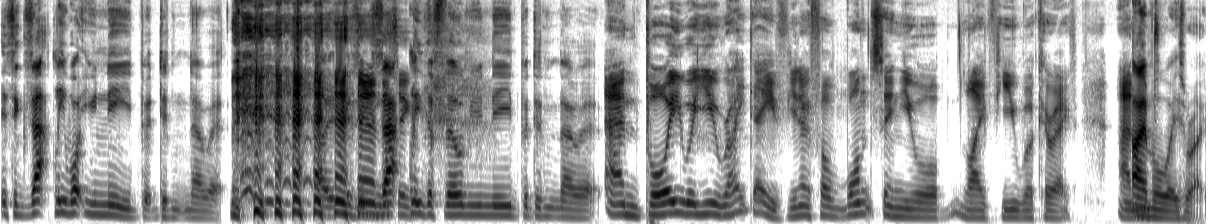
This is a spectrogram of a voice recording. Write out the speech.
it's exactly what you need, but didn't know it. it's exactly the film you need, but didn't know it. and boy, were you right, Dave. You know, for once in your life, you were correct. And I'm always right.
